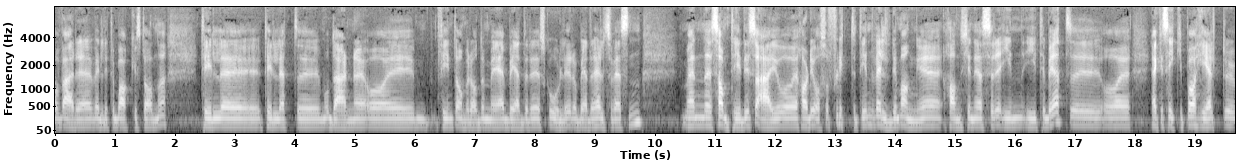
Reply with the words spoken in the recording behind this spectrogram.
å være veldig tilbakestående til, til, et moderne og fint område med bedre skoler og bedre helsevesen. Men eh, samtidig så jo, har de også flyttet inn veldig mange han-kinesere inn i Tibet. Eh, og jeg er ikke sikker på helt eh,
